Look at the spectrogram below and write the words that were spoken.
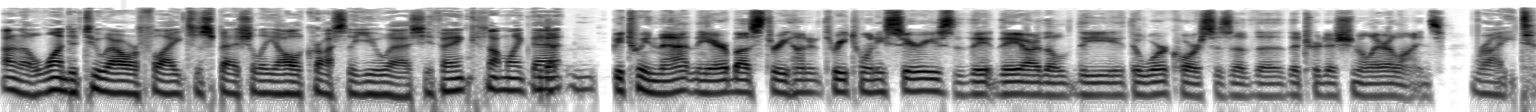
I don't know one to two hour flights, especially all across the U.S. You think something like that? Between that and the Airbus 300, 320 series, they, they are the, the, the workhorses of the, the traditional airlines. Right.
